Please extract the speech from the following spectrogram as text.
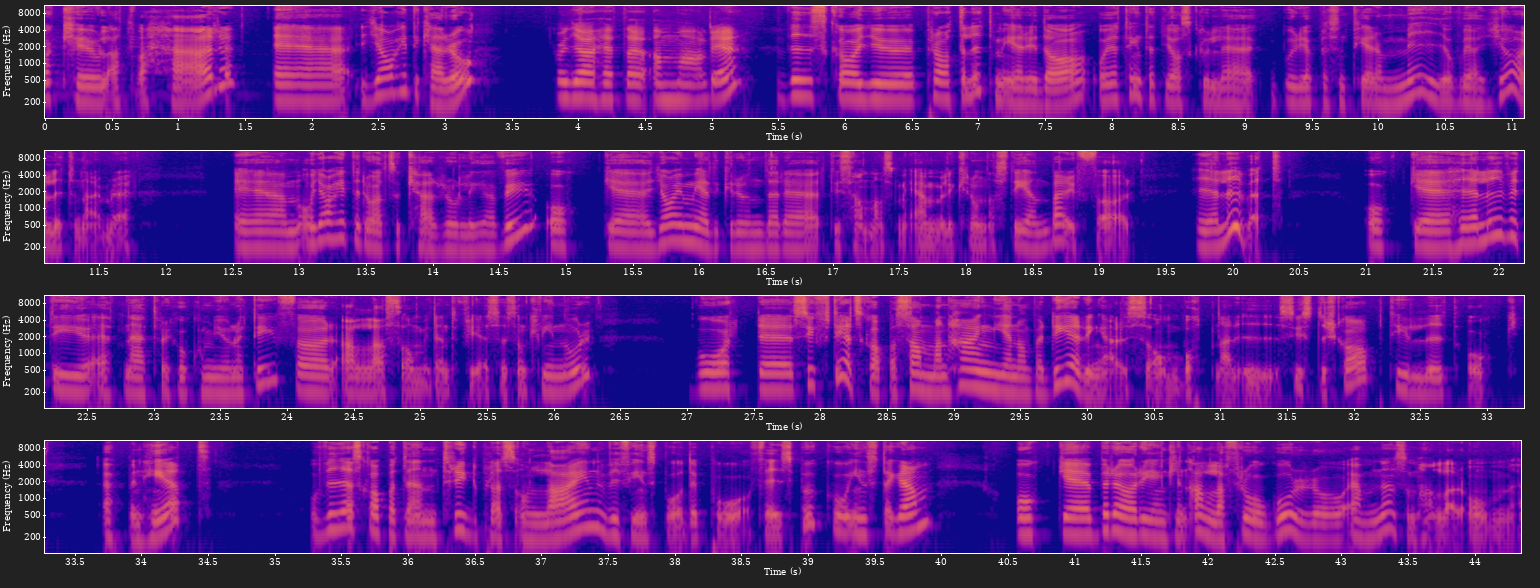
Så kul att vara här. Eh, jag heter Karo. Och jag heter Amalie. Vi ska ju prata lite mer idag och jag tänkte att jag skulle börja presentera mig och vad jag gör lite närmare. Eh, och jag heter då alltså Karo Levi och eh, jag är medgrundare tillsammans med Emelie Krona Stenberg för Heja Livet. Och eh, Heja Livet är ju ett nätverk och community för alla som identifierar sig som kvinnor vårt eh, syfte är att skapa sammanhang genom värderingar som bottnar i systerskap, tillit och öppenhet. Och vi har skapat en trygg plats online. Vi finns både på Facebook och Instagram och eh, berör egentligen alla frågor och ämnen som handlar om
